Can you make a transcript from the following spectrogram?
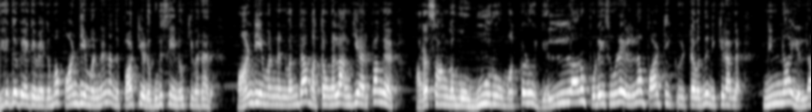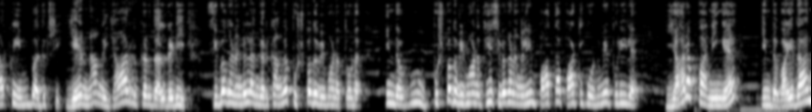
வேக வேக வேகமாக பாண்டிய மன்னன் அந்த பாட்டியோட குடிசையை நோக்கி வராரு. பாண்டிய மன்னன் வந்தா மற்றவங்கெல்லாம் அங்கேயா இருப்பாங்க. அரசாங்கமும் ஊரும் மக்களும் எல்லாரும் புடைசூழ எல்லாம் பாட்டி கிட்ட வந்து நிற்கிறாங்க நின்னா எல்லாருக்கும் இன்ப அதிர்ச்சி. ஏன்னா அங்கே யார் இருக்கிறது ஆல்ரெடி சிவகணங்கள் அங்கே இருக்காங்க புஷ்பக விமானத்தோட. இந்த புஷ்பக விமானத்தையும் சிவகணங்களையும் பார்த்தா பாட்டிக்கு ஒன்றுமே புரியல. யாரப்பா நீங்கள் இந்த வயதான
